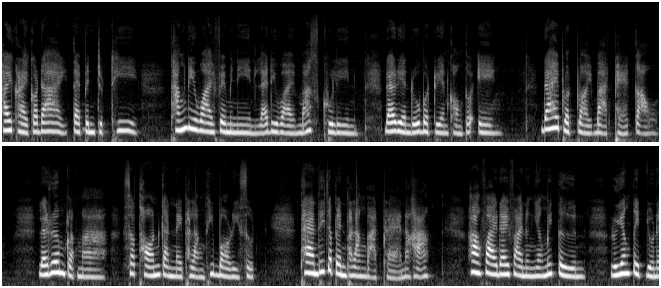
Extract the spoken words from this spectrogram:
ให้ใครก็ได้ แต่เป็นจุดที่ ทั้งดีวายเฟมินีนและดีวายมัสคูลีนได้เรียนรู้บทเรียนของตัวเอง ได้ปลดปล่อยบาดแผลเก่า และเริ่มกลับมา สะท้อนกันในพลังที่บริสุทธิ์ แทนที่จะเป็นพลังบาดแผลนะคะ หากฝ่ายใดฝ่ายหนึ่งยังไม่ตื่น หรือยังติดอยู่ใน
